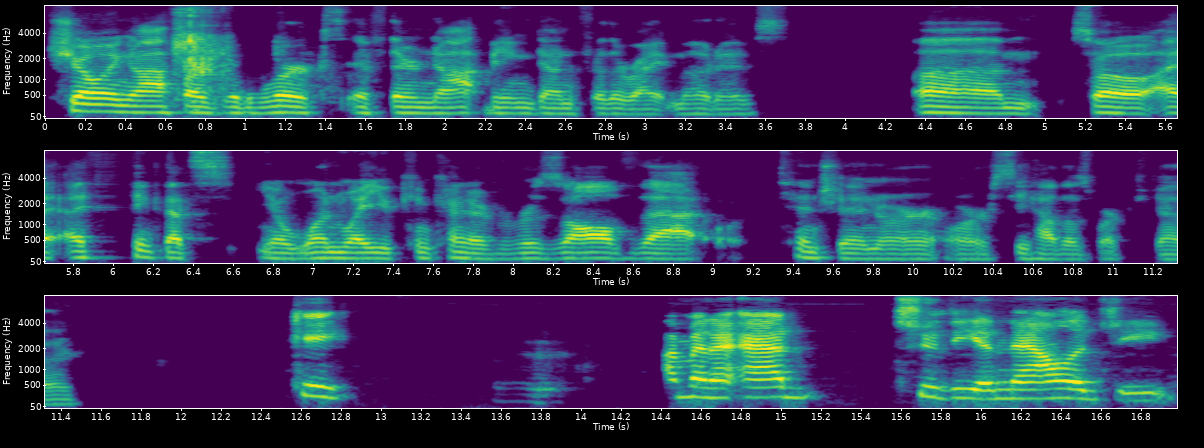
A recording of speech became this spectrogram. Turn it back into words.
showing off our good works, if they're not being done for the right motives. Um, so I, I think that's you know one way you can kind of resolve that tension or or see how those work together. Keith, I'm going to add to the analogy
